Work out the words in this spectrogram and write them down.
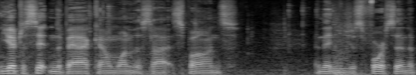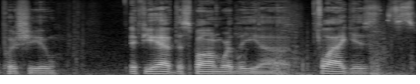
You have to sit in the back on one of the spawns, and then you just force them to push you. If you have the spawn where the uh, flag is, it's-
